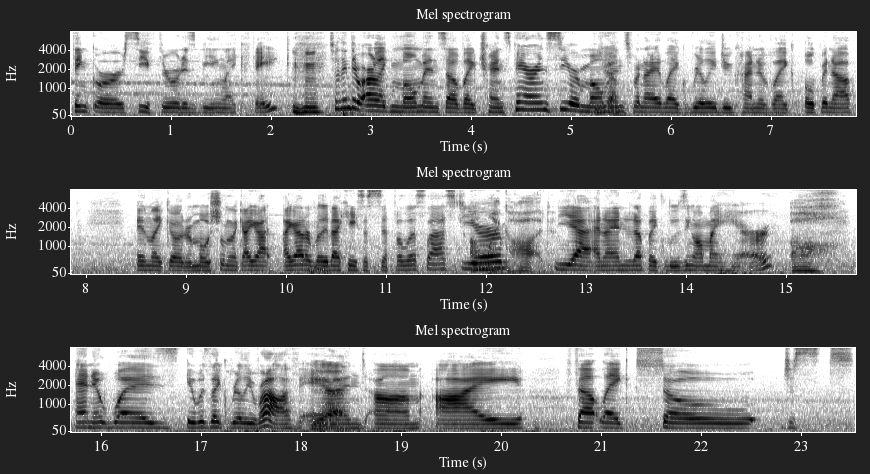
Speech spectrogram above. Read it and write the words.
think or see through it as being like fake. Mm-hmm. So I think there are like moments of like transparency or moments when I like really do kind of like open up and like an emotional like I got I got a really bad case of syphilis last year. Mm-hmm. Oh my god. Yeah, and I ended up like losing all my hair Oh. And it was it was like really rough Yeah. and um i felt like so just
